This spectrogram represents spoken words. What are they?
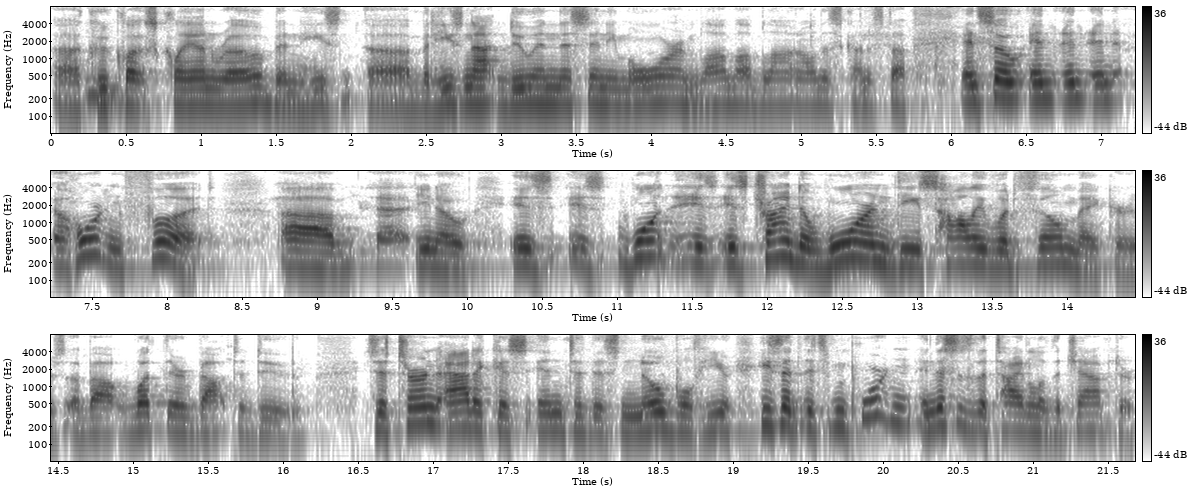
uh, Ku Klux Klan robe, and he's, uh, but he's not doing this anymore, and blah, blah, blah, and all this kind of stuff. And so, and, and, and Horton Foote, uh, uh, you know, is, is, want, is, is trying to warn these Hollywood filmmakers about what they're about to do to turn Atticus into this noble hero. He said it's important, and this is the title of the chapter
